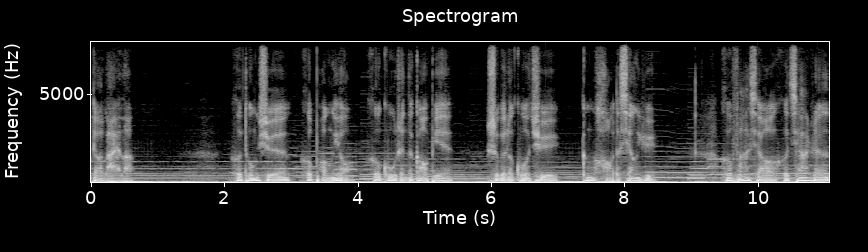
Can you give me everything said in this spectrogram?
要来了。和同学、和朋友、和故人的告别，是为了过去更好的相遇；和发小、和家人、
